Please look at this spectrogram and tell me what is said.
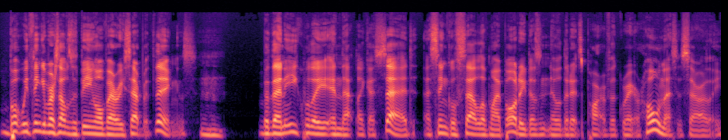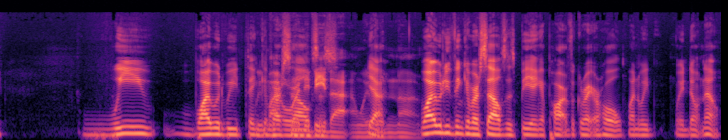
But we think of ourselves as being all very separate things. Mhm. But then equally in that, like I said, a single cell of my body doesn't know that it's part of the greater whole necessarily. We why would we think we of might ourselves already be as, that, and we yeah. wouldn't know. why would you think of ourselves as being a part of a greater whole when we we don't know?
